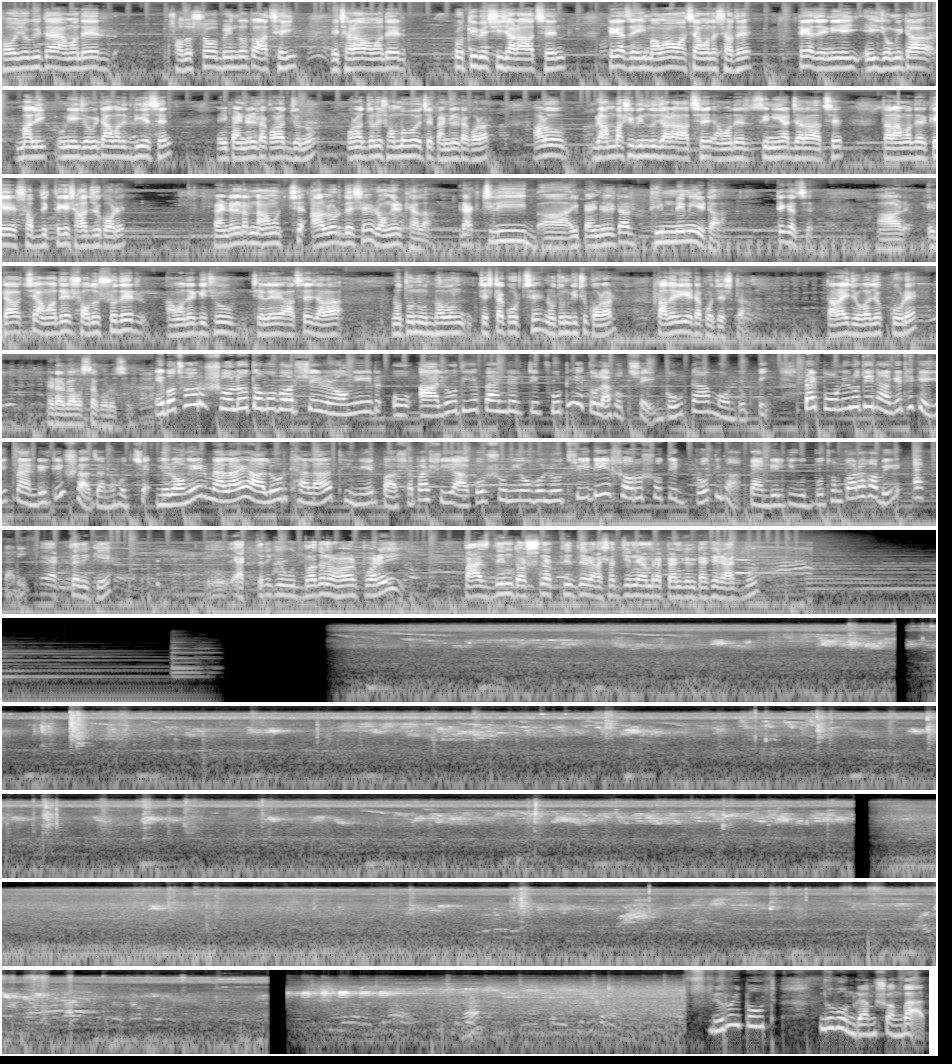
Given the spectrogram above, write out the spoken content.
সহযোগিতায় আমাদের সদস্যবৃন্দ তো আছেই। এছাড়াও আমাদের প্রতিবেশী যারা আছেন ঠিক আছে এই মামাও আছে আমাদের সাথে। ঠিক আছে, ইনি এই এই জমিটা মালিক, উনি এই জমিটা আমাদের দিয়েছেন এই প্যান্ডেলটা করার জন্য। ওনার জন্যই সম্ভব হয়েছে প্যান্ডেলটা করার। আরও গ্রামবাসী বিন্দু যারা আছে, আমাদের সিনিয়র যারা আছে, তারা আমাদেরকে সব দিক থেকে সাহায্য করে। প্যান্ডেলটার নাম হচ্ছে আলোর দেশে রঙের খেলা। এটা অ্যাকচুয়ালি এই প্যান্ডেলটার থিম নেমই এটা, ঠিক আছে? আর এটা হচ্ছে আমাদের সদস্যদের, আমাদের কিছু ছেলে আছে যারা নতুন উদ্ভাবন চেষ্টা করছে, নতুন কিছু করার, তাদেরই এটা প্রচেষ্টা। তারাই যোগাযোগ করে এটার ব্যবস্থা করেছে। এবছর ষোলোতম বর্ষের রঙের ও আলো দিয়ে প্যান্ডেলটি ফুটিয়ে তোলা হচ্ছে গোটা মণ্ডপটি। প্রায় পনেরো দিন আগে থেকেই প্যান্ডেলটি সাজানো হচ্ছে। রঙের মেলায় আলোর খেলা থিমের পাশাপাশি আকর্ষণীয় হলো থ্রি ডি সরস্বতীর প্রতিমা। প্যান্ডেলটি উদ্বোধন করা হবে এক তারিখ। এক তারিখে। এক তারিখে উদ্বোধন হওয়ার পরেই পাঁচ দিন দর্শনার্থীদের আসার জন্য আমরা প্যান্ডেলটাকে রাখব। ব্যুরো রিপোর্ট ভুবনগ্রাম সংবাদ।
